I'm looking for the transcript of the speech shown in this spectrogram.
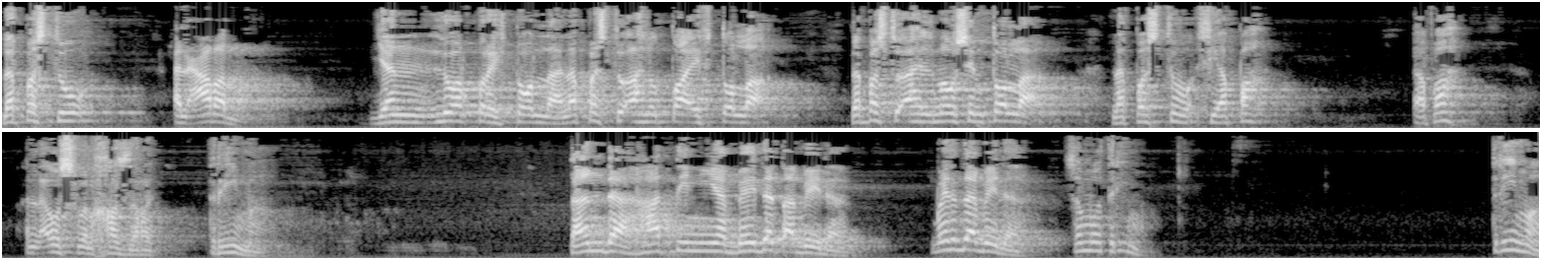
Lepas tu Al-Arab yang luar Quraisy tolak. Lepas tu Ahli Taif tolak. Lepas tu Ahli Mausim tolak. Lepas tu siapa? Apa? Al-Aus wal Khazraj. Terima. Tanda hatinya beda tak beda? Beda tak beda? Semua terima. Terima.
